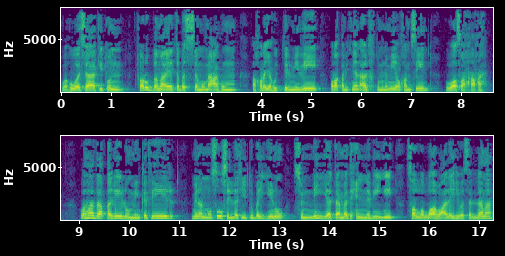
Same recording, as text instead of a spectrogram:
وهو ساكت فربما يتبسم معهم. أخرجه الترمذي رقم 2850 وصححه. وهذا قليل من كثير من النصوص التي تبين سنية مدح النبي صلى الله عليه وسلم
